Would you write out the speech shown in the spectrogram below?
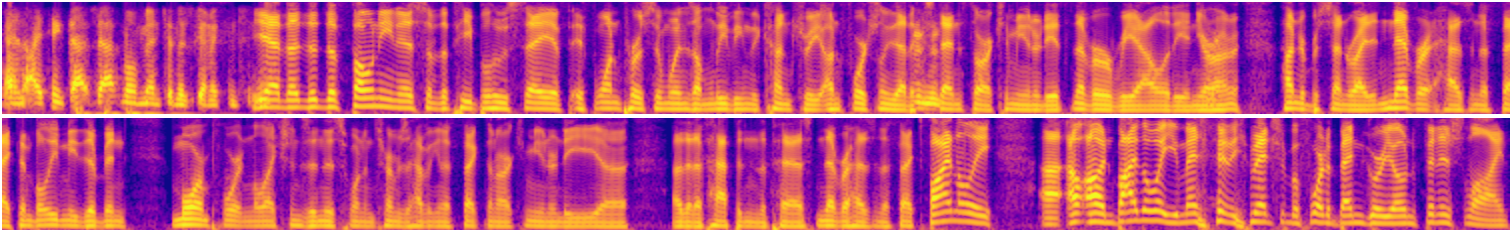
and I think that that momentum is going to continue. Yeah, the, the the phoniness of the people who say if, if one person wins, I'm leaving the country. Unfortunately, that extends to our community. It's never a reality, and you're hundred percent right. It never has an effect. And believe me, there've been more important elections in this one in terms of having an effect on our community uh, uh, that have happened in the past. Never has an effect. Finally, uh, oh, oh, and by the way, you mentioned you mentioned before the Ben Gurion finish line.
